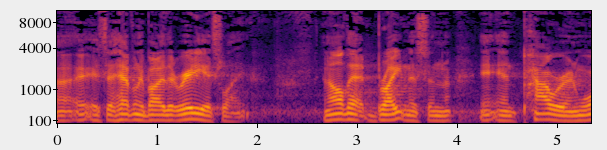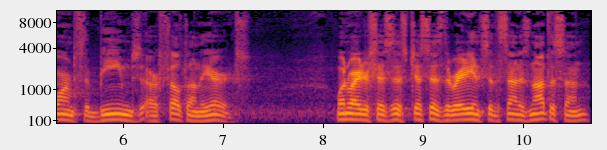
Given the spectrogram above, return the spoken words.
Uh, it's a heavenly body that radiates light. And all that brightness and, and power and warmth, the beams are felt on the earth. One writer says this just as the radiance of the sun is not the sun,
